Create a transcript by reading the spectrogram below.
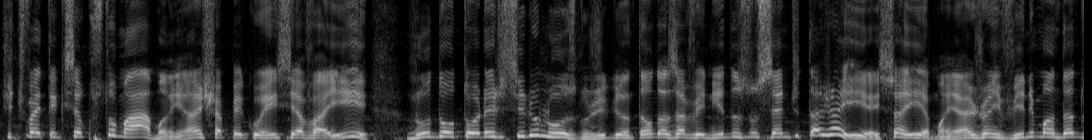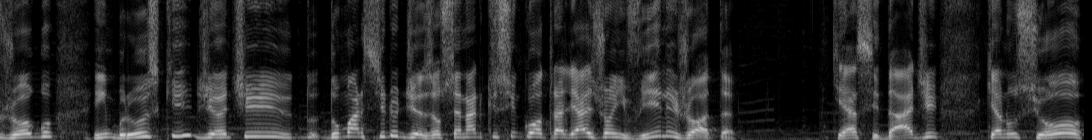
a gente vai ter que se acostumar. Amanhã, Chapecoense e Havaí no Doutor Ercílio Luz, no Gigantão das Avenidas, no centro de Itajaí. É isso aí. Amanhã, Joinville mandando jogo em Brusque diante do, do Marcílio Dias. É o cenário que se encontra. Aliás, Joinville, Jota que é a cidade que anunciou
